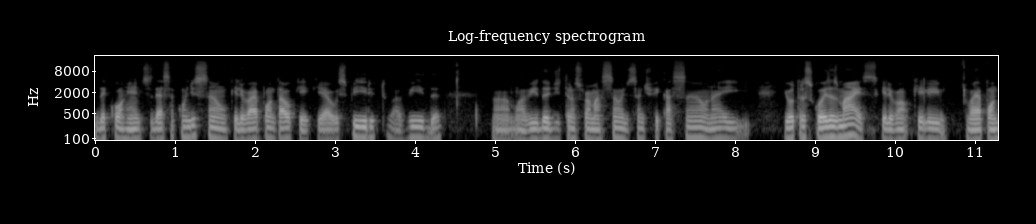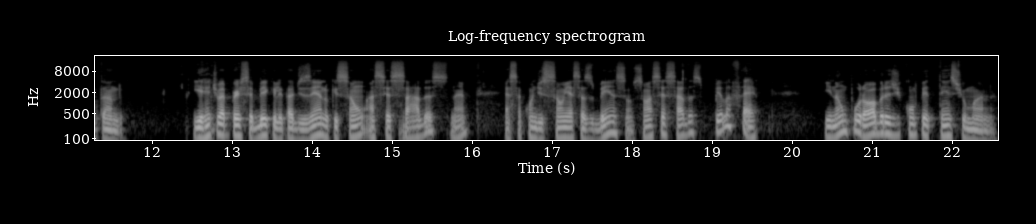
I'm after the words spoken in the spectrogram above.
decorrentes dessa condição, que ele vai apontar o quê? Que é o espírito, a vida, uma vida de transformação, de santificação, né? E, e outras coisas mais que ele, vai, que ele vai apontando. E a gente vai perceber que ele está dizendo que são acessadas, né? Essa condição e essas bênçãos são acessadas pela fé e não por obras de competência humana.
